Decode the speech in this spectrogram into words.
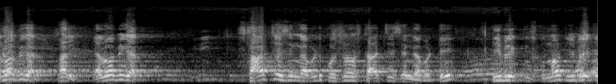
ఎల్ఓపి గారు సారీ ఎల్ఓపి గారు. స్టార్ట్ చేసాం కాబట్టి క్వశ్చన్ స్టార్ట్ చేసాం కాబట్టి టీ బ్రేక్ తీసుకుందాం. టీ బ్రేక్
